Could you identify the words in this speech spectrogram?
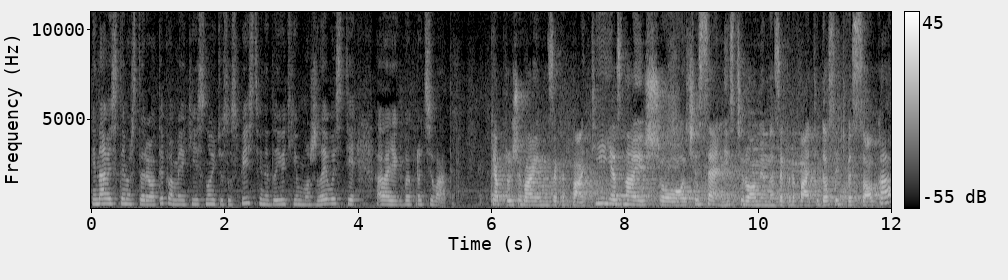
і навіть з тими стереотипами, які існують у суспільстві, не дають їм можливості якби працювати. Я проживаю на Закарпатті. Я знаю, що чисельність ромів на Закарпатті досить висока.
